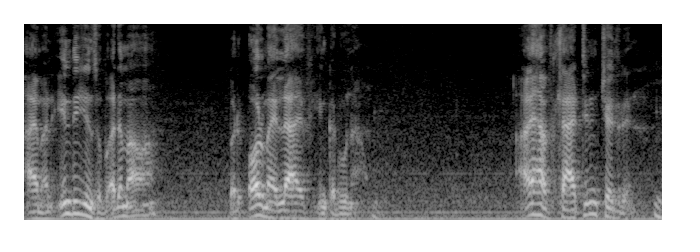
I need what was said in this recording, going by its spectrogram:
I am an indigent of Adamawa, but all my life in Kaduna. I have 13 children. Hmm.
